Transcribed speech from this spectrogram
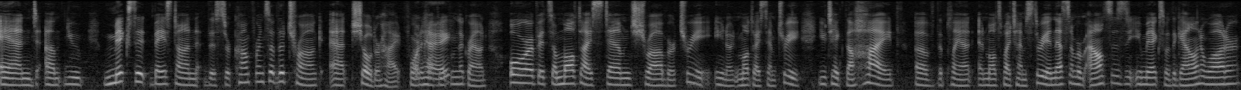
and um, you mix it based on the circumference of the trunk at shoulder height, four and a half feet from the ground, or if it's a multi-stemmed shrub or tree, you know, multi-stemmed tree, you take the height of the plant and multiply times three, and that's the number of ounces that you mix with a gallon of water,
